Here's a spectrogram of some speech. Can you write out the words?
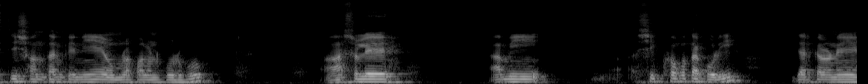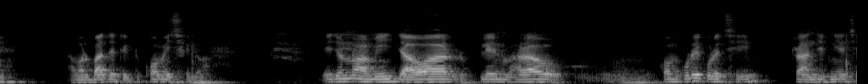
স্ত্রী সন্তানকে নিয়ে উমরা পালন করব। আসলে আমি শিক্ষকতা করি, যার কারণে আমার বাজেট একটু কমই ছিল। এই জন্য আমি যাওয়ার প্লেন ভাড়াও কম করে করেছি ট্রানজিট নিয়েছি,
